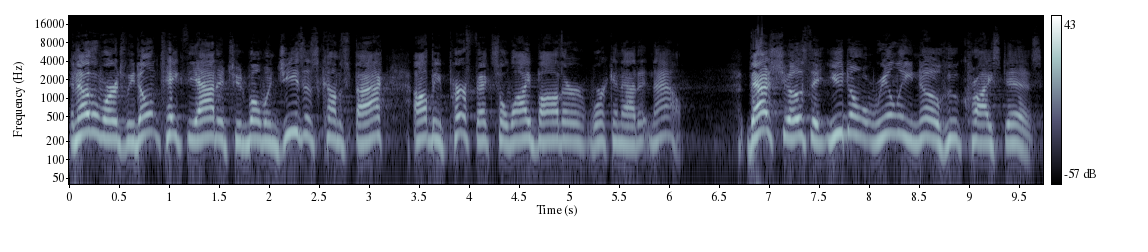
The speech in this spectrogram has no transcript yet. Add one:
In other words, we don't take the attitude, well, when Jesus comes back, I'll be perfect, so why bother working at it now? That shows that you don't really know who Christ is.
